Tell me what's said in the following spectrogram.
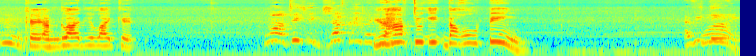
Mm. Okay, I'm glad you like it. No, it tastes exactly like You that. have to eat the whole thing. everything. Why?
